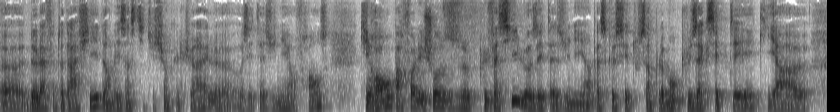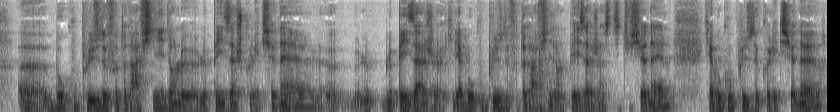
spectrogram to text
de la photographie dans les institutions culturelles euh, aux États-Unis et en France, qui rend parfois les choses plus faciles aux États-Unis, hein, parce que c'est tout simplement plus accepté, qu'il y a euh, euh, beaucoup plus de photographies dans le, le paysage collectionnel, le, le, paysage, qu'il y a beaucoup plus de photographies dans le paysage institutionnel, qu'il y a beaucoup plus de collectionneurs,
